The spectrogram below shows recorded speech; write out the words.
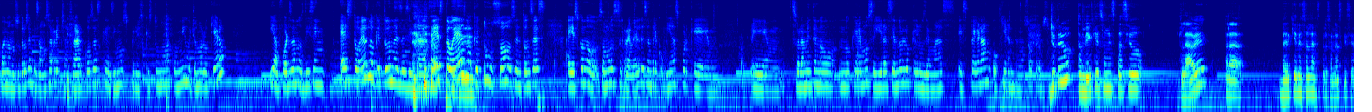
cuando nosotros empezamos a rechazar cosas que decimos, pero es que esto no va conmigo, yo no lo quiero, y a fuerza nos dicen, esto es lo que tú necesitas, esto es lo que tú sos. Entonces ahí es cuando somos rebeldes, entre comillas, porque em, solamente no, no queremos seguir haciendo lo que los demás esperan o quieren de nosotros. Yo creo también que es un espacio clave para ver quiénes son las personas que, se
